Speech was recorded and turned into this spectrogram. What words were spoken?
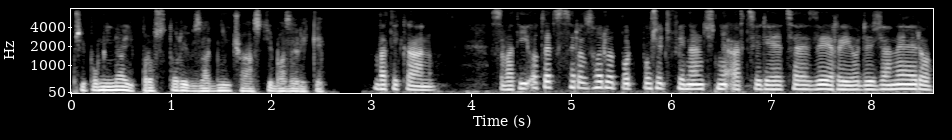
připomínají prostory v zadní části baziliky. Vatikán. Svatý otec se rozhodl podpořit finančně arcidiecézi Rio de Janeiro,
